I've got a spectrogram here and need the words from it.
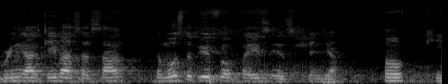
bring us, give us a song. The most beautiful place is Xinjiang. Okay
